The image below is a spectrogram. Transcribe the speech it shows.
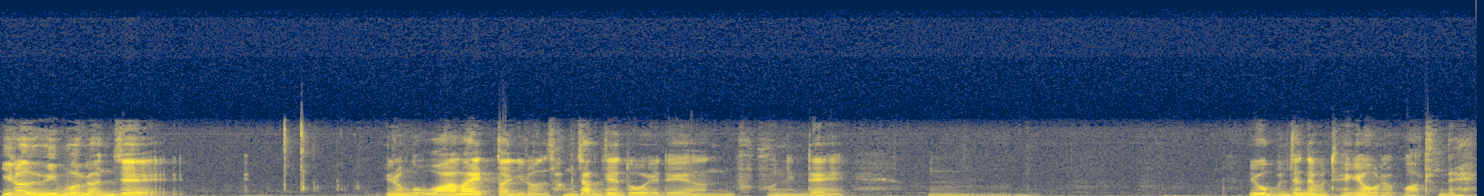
이런 의무 면제 이런 거 완화했던 이런 상장 제도에 대한 부분인데 음, 이거 문제 내면 되게 어려울 것 같은데.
